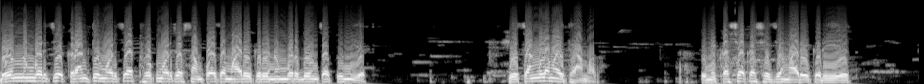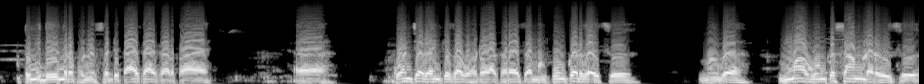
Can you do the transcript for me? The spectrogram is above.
दोन नंबरचे क्रांती मोर्चा ठोक मोर्चा संपवायचा मारेकरी नंबर दोनचा तुम्ही येत हे चांगलं माहिती आहे आम्हाला. तुम्ही कशा कशाचे मारेकरी आहेत? तुम्ही देवेंद्र फडणवीससाठी काय काय करताय? कोणत्या बँकेचा घोटाळा करायचा? मग कुंकड जायचं. मग मागून कसं आमदार व्हायचं?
